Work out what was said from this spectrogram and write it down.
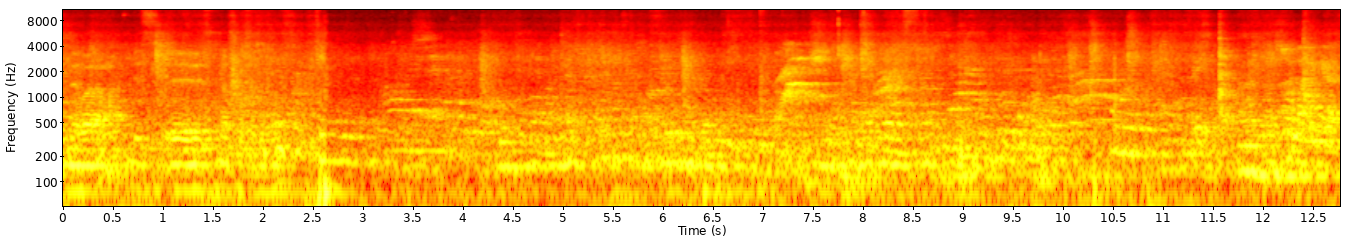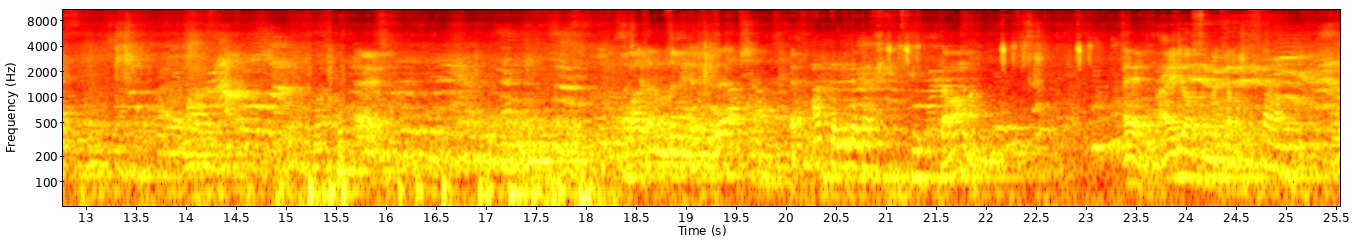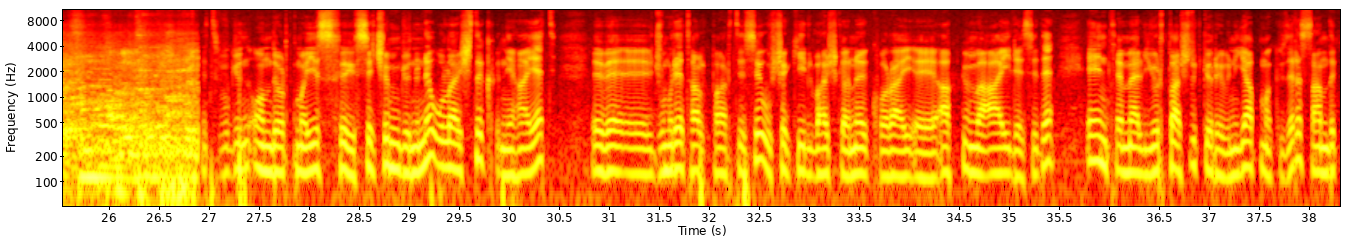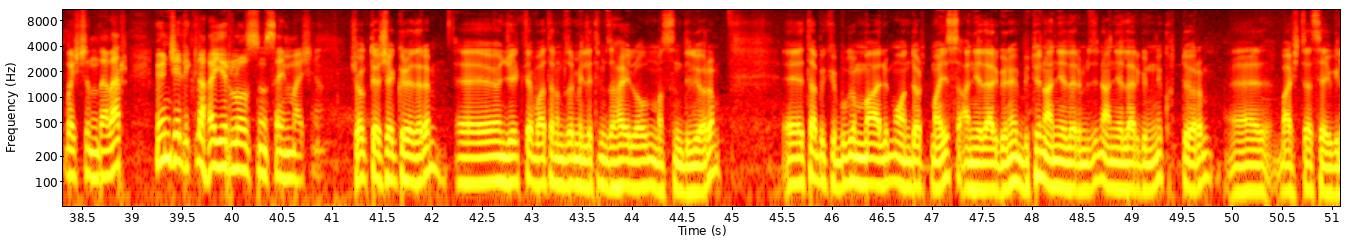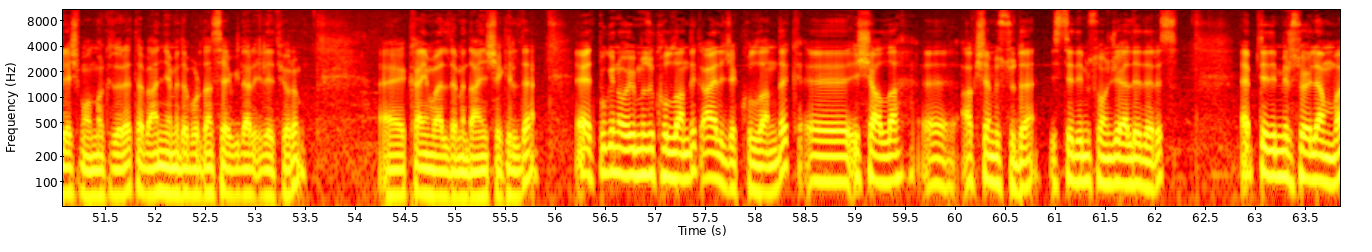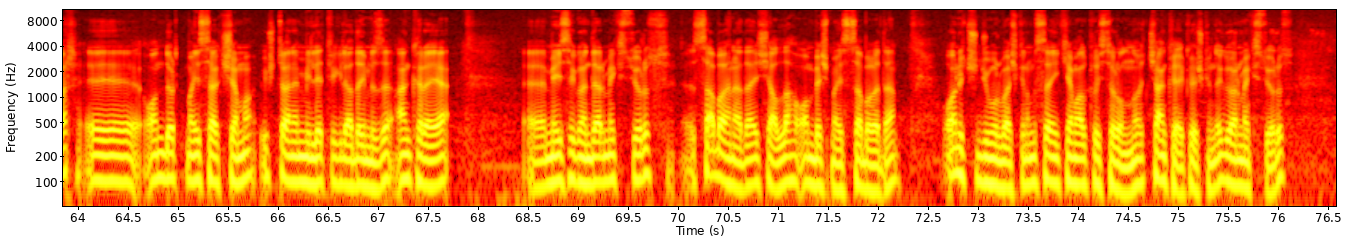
de var ama biz e, nasıl yapacağız? Evet. Vatanımıza milletimize. Evet. Hatta bir de bak. Tamam mı? Evet, hayırlı olsun bakalım. Evet, bugün 14 Mayıs e, seçim gününe ulaştık nihayet E, ve e, Cumhuriyet Halk Partisi Uşak İl Başkanı Koray Akgün ve ailesi de en temel yurttaşlık görevini yapmak üzere sandık başındalar. Öncelikle hayırlı olsun Sayın Başkan. Çok teşekkür ederim. Ee, öncelikle vatanımıza, milletimize hayırlı olmasını diliyorum. Ee, tabii ki bugün malum 14 Mayıs Anneler Günü. Bütün annelerimizin Anneler Günü'nü kutluyorum. Ee, başta sevgili eşim olmak üzere. Tabii anneme de buradan sevgiler iletiyorum. Ee, kayınvalideme de aynı şekilde. Evet bugün oyumuzu kullandık, ailecek kullandık. Ee, inşallah e, akşamüstü de istediğimiz sonucu elde ederiz. Hep dediğim bir söylem var. Ee, 14 Mayıs akşamı 3 tane milletvekili adayımızı Ankara'ya e, meclise göndermek istiyoruz. E, Sabahına da inşallah 15 Mayıs sabahı da 13. Cumhurbaşkanımız Sayın Kemal Kılıçdaroğlu'nu Çankaya Köşkü'nde görmek istiyoruz.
